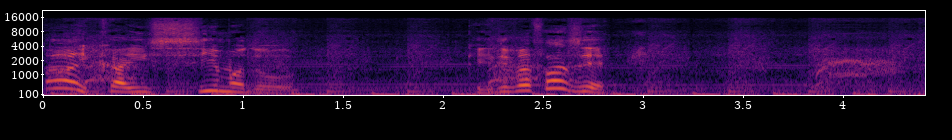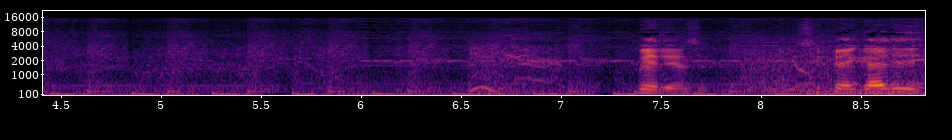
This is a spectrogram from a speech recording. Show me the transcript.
Ai, caí em cima do... O que ele vai fazer? Beleza. Se pegar ele...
